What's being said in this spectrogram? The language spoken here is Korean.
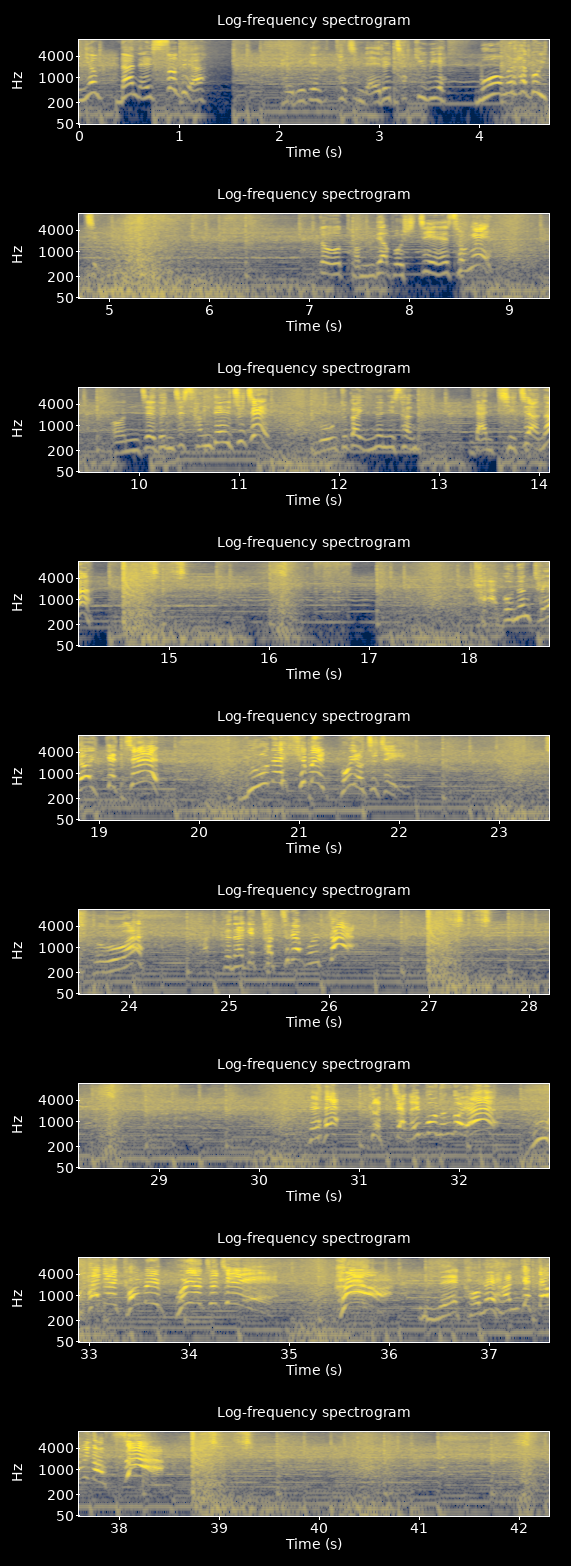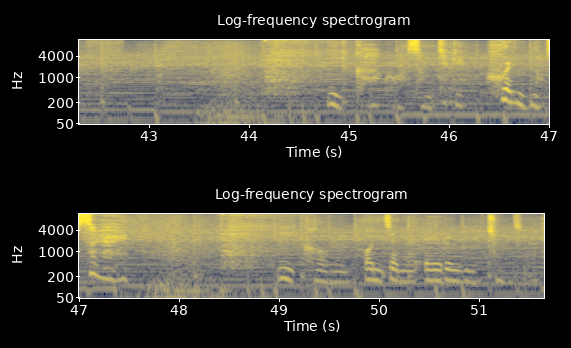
안녕, 난 엘소드야. 대륙에 흩어진 애를 찾기 위해 모험을 하고 있지. 또 덤벼 보시지, 애송이. 언제든지 상대해주지. 모두가 있는 이상 난 지지 않아. 각오는 되어 있겠지. 룬의 힘을 보여주지. 좋아, 화끈하게 터트려 볼까? 끝장을 보는 거야! 무한의 검을 보여주지! 하! 내 검의 한계 따윈 없어! 이 각오와 선택에 후회는 없어야 해. 이 검은 언제나 애를 위해 존재한다.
